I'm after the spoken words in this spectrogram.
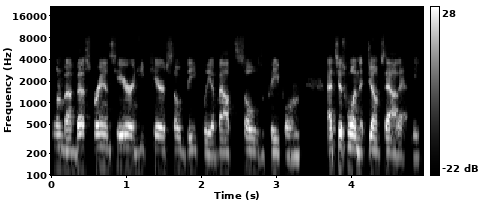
one of my best friends here, and he cares so deeply about the souls of people, and that's just one that jumps out at me.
